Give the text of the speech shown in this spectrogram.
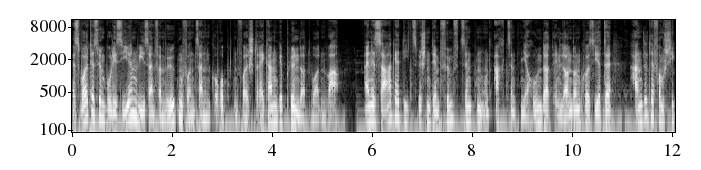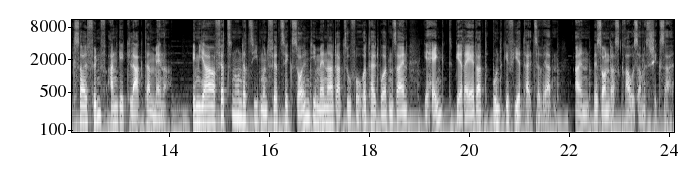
Es wollte symbolisieren, wie sein Vermögen von seinen korrupten Vollstreckern geplündert worden war. Eine Sage, die zwischen dem 15. und 18. Jahrhundert in London kursierte, handelte vom Schicksal fünf angeklagter Männer. Im Jahr 1447 sollen die Männer dazu verurteilt worden sein, gehängt, gerädert und gevierteilt zu werden. Ein besonders grausames Schicksal.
